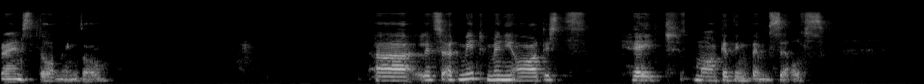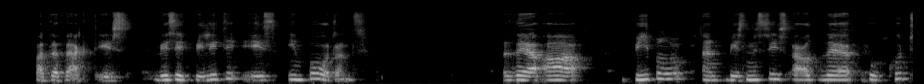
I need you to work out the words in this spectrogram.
brainstorming though. Uh, let's admit many artists hate marketing themselves. But the fact is visibility is important. There are people and businesses out there who could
